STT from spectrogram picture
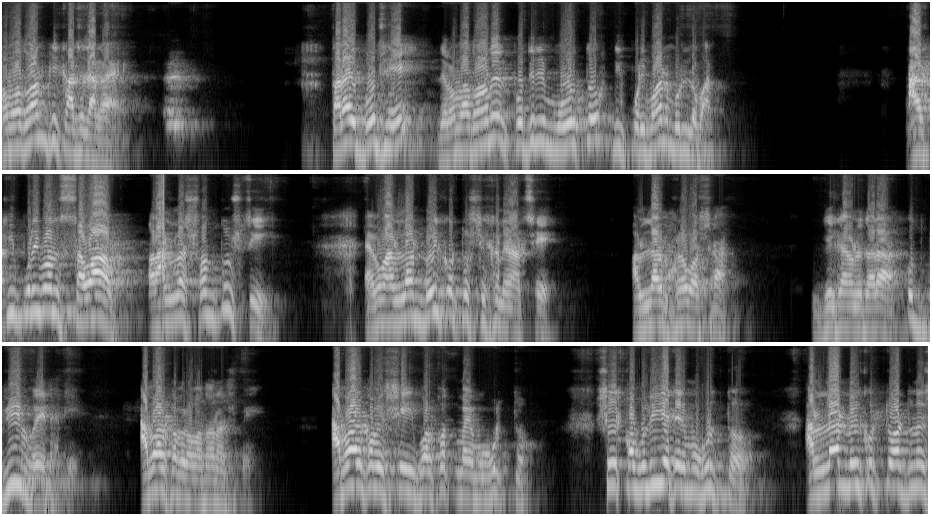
রমাদানকে কাজে লাগায়, তারাই বোঝে যে রমাদানের প্রতিটি মুহূর্ত কি পরিমাণ মূল্যবান। আর কি পরিমাণ সওয়াব, আর আল্লাহর সন্তুষ্টি, এবং আল্লাহর নৈকট্য সেখানে আছে। আল্লাহর ভালোবাসা, যে কারণে তারা উদ্গ্রীব হয়ে থাকে। আবার কবে রমাদান আসবে? আবার কবে সেই বরকতময় মুহূর্ত, সেই কবুলিয়াতের মুহূর্ত আল্লাহর নৈকট্য অর্জনের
